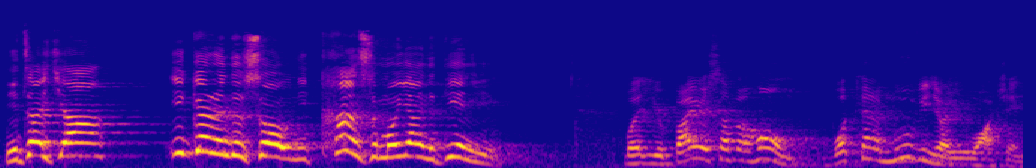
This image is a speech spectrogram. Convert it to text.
你在家一个人的时候，你看什么样的电影？But you're by yourself at home. What kind of movies are you watching?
